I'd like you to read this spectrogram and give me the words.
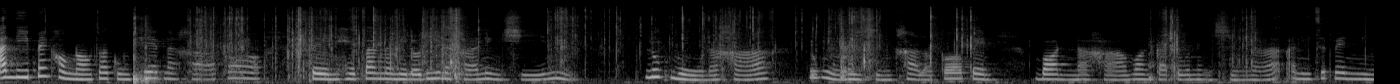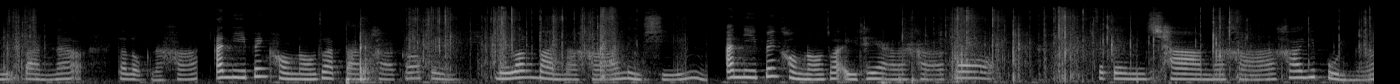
อันนี้เป็นของน้องจากกรุงเทพนะคะ ก็ เป็นเฮดบันไมเมโลดี้นะคะ 1 ชิ้น ลูกหมูนะคะ ลูกหมู 1 ชิ้นค่ะ แล้วก็เป็นบอลนะคะบอลการ์ตูน1ชิ้นนะ อันนี้จะเป็นมินิบันหน้าตลกนะคะ อันนี้เป็นของน้องจัดตังค่ะ ก็เป็นเมลอนบันนะคะ1ชิ้น อันนี้เป็นของน้องจัดอยุธยานะคะ ก็จะเป็นชามนะคะ ข้าวญี่ปุ่นนะ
